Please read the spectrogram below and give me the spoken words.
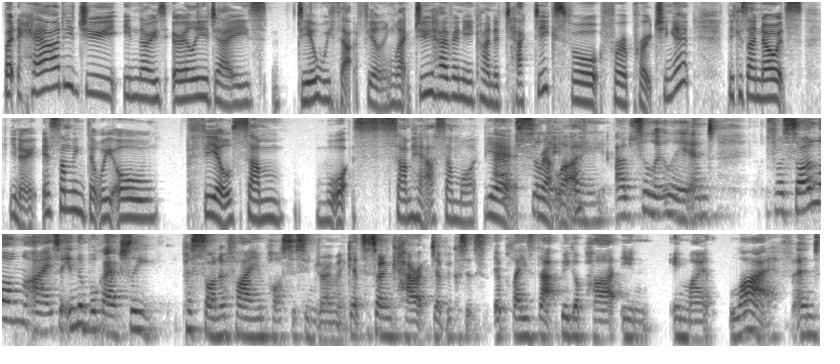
but how did you in those earlier days deal with that feeling? Like do you have any kind of tactics for for approaching it? Because I know it's, you know, it's something that we all feel some what somehow, somewhat, yeah, absolutely, throughout life. Absolutely. And for so long, I so in the book I actually personify imposter syndrome. It gets its own character because it's it plays that bigger part in in my life. And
